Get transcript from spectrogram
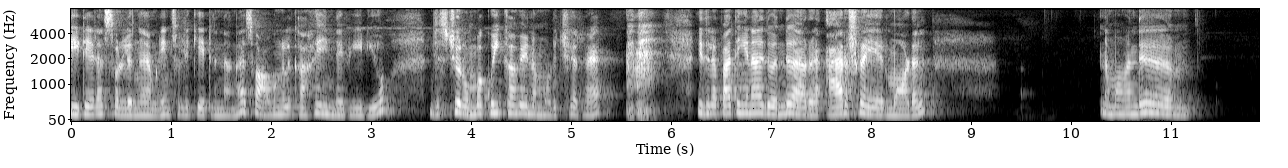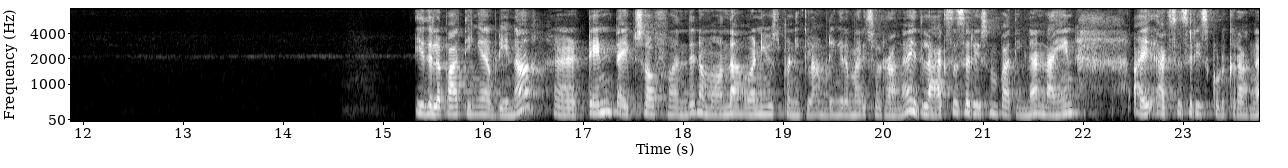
டீட்டெயிலாக சொல்லுங்கள் அப்படின்னு சொல்லி கேட்டிருந்தாங்க. ஸோ அவங்களுக்காக இந்த வீடியோ ஜஸ்ட்டு ரொம்ப குயிக்காகவே நான் முடிச்சிடுறேன். இதில் பார்த்தீங்கன்னா இது வந்து ஒரு ஏர் ஃப்ரையர் மாடல் நம்ம வந்து இதில் பார்த்தீங்க அப்படின்னா டென் டைப்ஸ் ஆஃப் வந்து நம்ம வந்து அவன் யூஸ் பண்ணிக்கலாம் அப்படிங்கிற மாதிரி சொல்கிறாங்க இதில் ஆக்சசரிஸும் பார்த்தீங்கன்னா நைன் ஆக்சசரிஸ் கொடுக்குறாங்க.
